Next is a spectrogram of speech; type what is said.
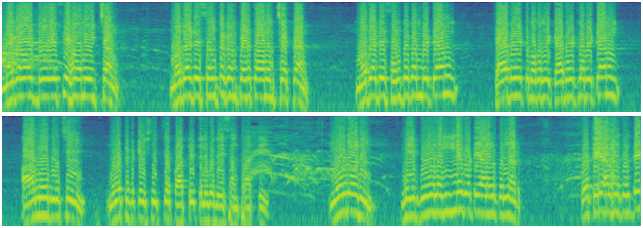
మెగా డిఎస్సీ హామీ ఇచ్చాం. మొదటి సంతకం పెడతానని చెప్పాను. మొదటి సంతకం పెట్టాను. కేబినెట్ మొదటి కేబినెట్లో పెట్టాను ఆమోదించి నోటిఫికేషన్ ఇచ్చే పార్టీ తెలుగుదేశం పార్టీ. మూడోది మీ భూములన్నీ కొట్టేయాలనుకున్నాడు. కొట్టేయాలనుకుంటే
